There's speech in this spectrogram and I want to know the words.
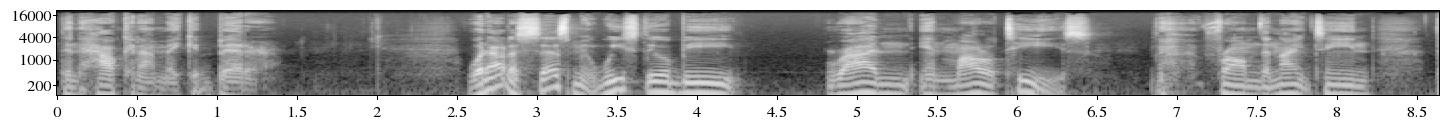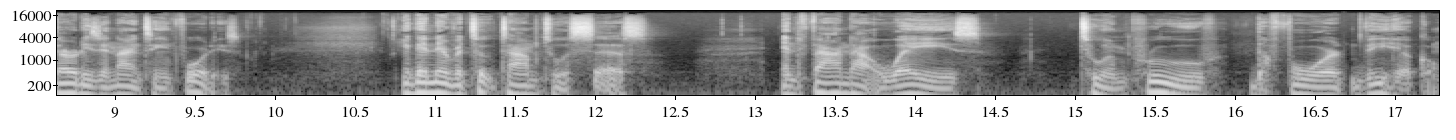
then how can I make it better? Without assessment, we still be riding in Model Ts from the 1930s and 1940s. They never took time to assess and found out ways to improve the Ford vehicle.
